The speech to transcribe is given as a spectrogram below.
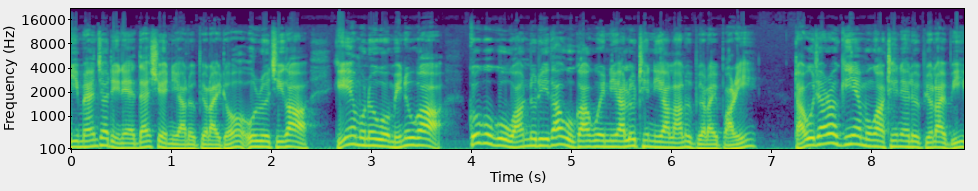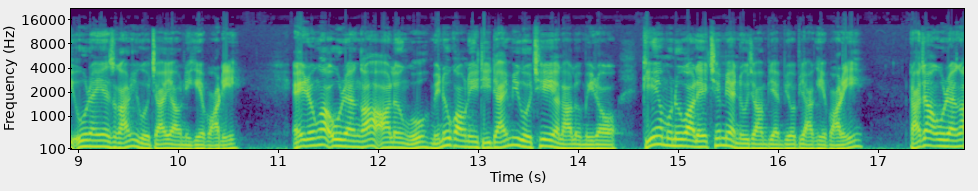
ရီမန်းချက်တွေနဲ့အသက်ရှင်နေရလို့ပြောလိုက်တော့အိုရိုချီကဂင်းရဲ့မွန်တို့ကိုမင်းတို့ကကိုကိုကိုဝါနိုဒီသားကိုကာကွယ်နေရလို့ထင်နေရလားလို့ပြောလိုက်ပါတယ်။ဒါကိုကြတော့ဂင်းရဲ့မွန်ကထင်တယ်လို့ပြောလိုက်ပြီးအိုရန်ရဲ့စကားတွေကိုကြားရောက်နေခဲ့ပါတယ်။အဲဒီတော့ကအိုရန်ကအားလုံးကိုမင်းတို့ကောင်းနေဒီတိုင်းမျိုးကိုချေရလာလို့မေးတော့ဂင်းရဲ့မွန်တို့ကလည်းချင်းမြတ်နိုးကြောင်ပြန်ပြောပြခဲ့ပါတယ်။ဒါကြောင့်အိုရန်က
